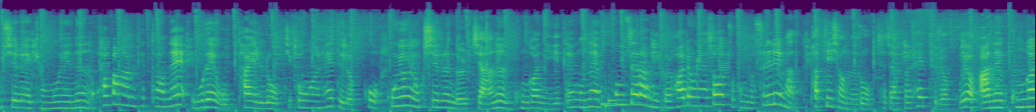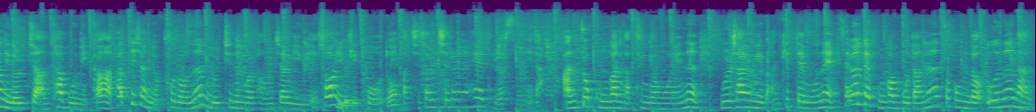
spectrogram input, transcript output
네. 공용욕실의 경우에는 화강한 패턴의 오레옥 타일로 시공을 해드렸고 공용 욕실은 넓지 않은 공간이기 때문에 폼 세라믹을 활용해서 조금 더 슬림한 파티션으로 제작을 해드렸고요. 안에 공간이 넓지 않다 보니까 파티션 옆으로는 물 튀는 걸 방지하기 위해서 유리 도어도 같이 설치를 해드렸습니다. 안쪽 공간 같은 경우에는 물 사용이 많기 때문에 세면대 공간보다는 조금 더 은은한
